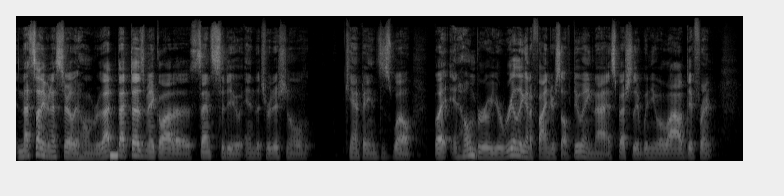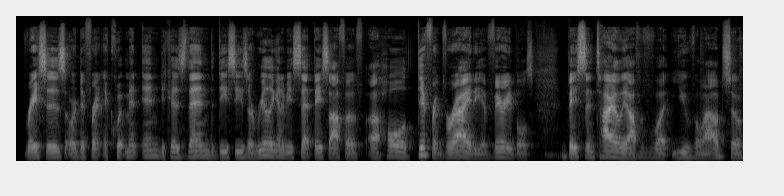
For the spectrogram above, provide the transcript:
And that's not even necessarily homebrew. That that does make a lot of sense to do in the traditional campaigns as well. But in homebrew, you're really going to find yourself doing that, especially when you allow different races or different equipment in, because then the DCs are really going to be set based off of a whole different variety of variables based entirely off of what you've allowed. So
